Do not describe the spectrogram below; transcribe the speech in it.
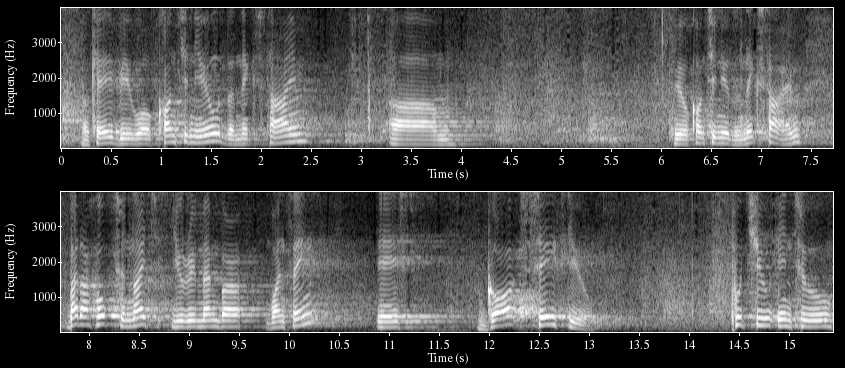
Okay, we will continue the next time. Um, we will continue the next time. But I hope tonight you remember one thing is God saved you, put you into,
